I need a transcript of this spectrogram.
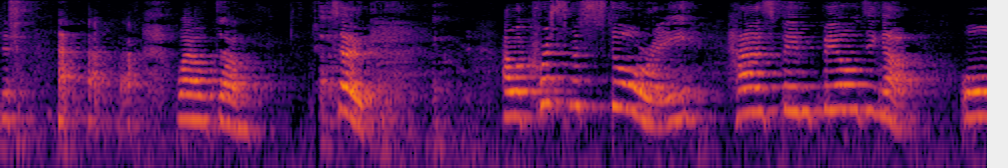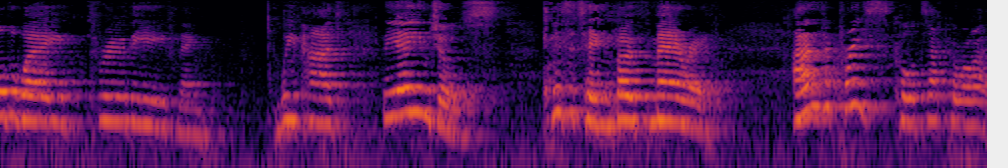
Just well done. So, our Christmas story has been building up all the way through the evening. We've had the angels visiting both Mary and a priest called Zachariah.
